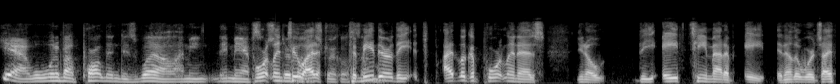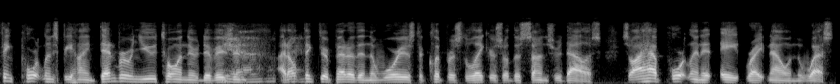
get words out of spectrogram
yeah. Well, what about Portland as well? I mean, they may have Portland too. I, to me, they're the. I'd look at Portland as you know the eighth team out of eight. In other words, I think Portland's behind Denver and Utah in their division. Yeah, I don't think they're better than the Warriors, the Clippers, the Lakers, or the Suns or Dallas. So I have Portland at eight right now in the West.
